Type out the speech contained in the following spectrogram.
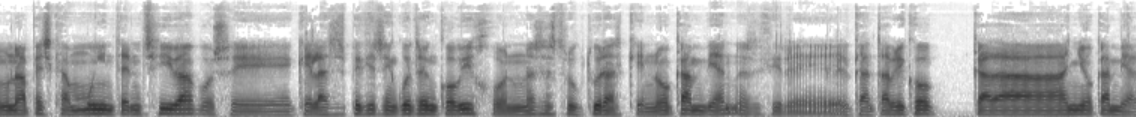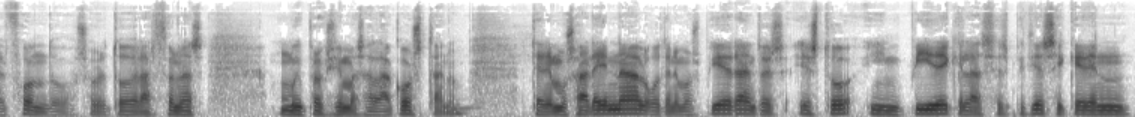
una pesca muy intensiva, pues eh, que las especies se encuentren cobijo en unas estructuras que no cambian, es decir, eh, el Cantábrico cada año cambia el fondo, sobre todo en las zonas muy próximas a la costa. ¿no? Tenemos arena, luego tenemos piedra, entonces esto impide que las especies se queden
